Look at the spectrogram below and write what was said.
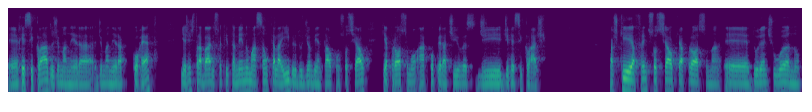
é, reciclados de maneira, de maneira correta. E a gente trabalha isso aqui também numa ação que ela é híbrido de ambiental com social, que é próximo a cooperativas de, de reciclagem. Acho que a frente social, que é a próxima, é, durante o ano,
